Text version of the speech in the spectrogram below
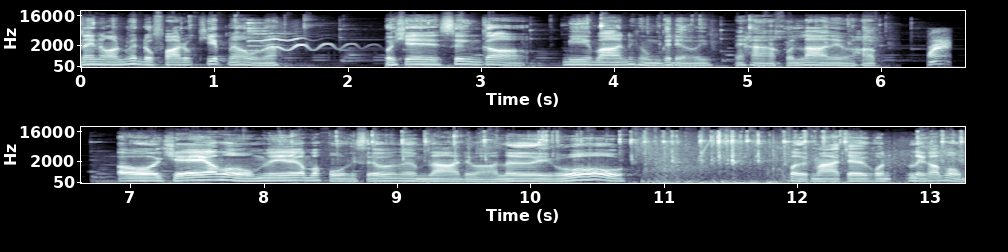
แน่นอนวันโดฟาทุกคลิปนะผมนะ โอเค ซึ่งก็ มีมาที่ผมก็เดี๋ยวไปหาคนล่าดีกว่าครับ โอเคครับผมนี่ก็มาโผล่เซลล์เริ่มล่าดีกว่าเลย โอ้เปิดมาเจอคนเลยครับผม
